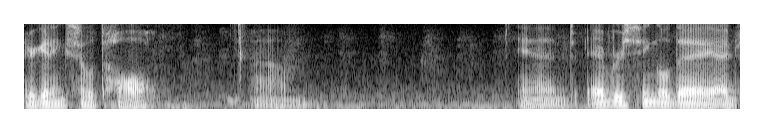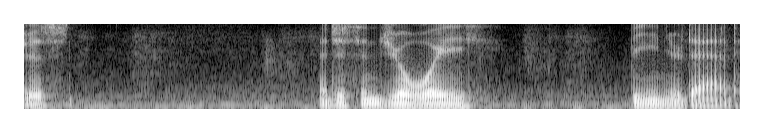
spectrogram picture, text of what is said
You're getting so tall. Um, and every single day, I just, I just enjoy being your dad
